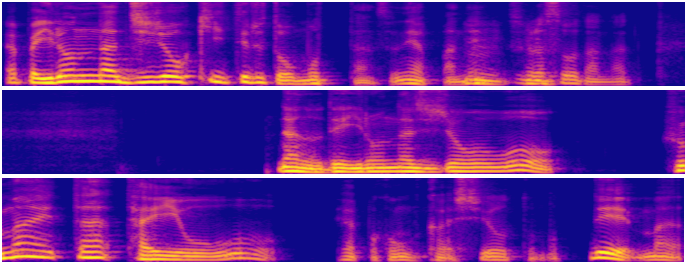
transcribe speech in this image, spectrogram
やっぱいろんな事情を聞いてると思ったんですよね、やっぱね。うんうんそりゃそうだな。なので、いろんな事情を踏まえた対応を、やっぱ今回はしようと思って、まあ、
